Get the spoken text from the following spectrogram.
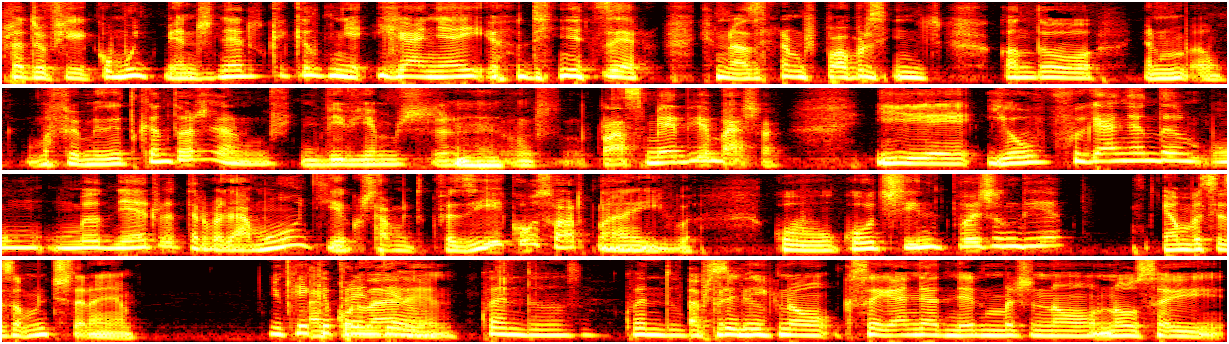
Portanto, eu fiquei com muito menos dinheiro do que aquilo que tinha. E ganhei, eu tinha zero. Nós éramos pobrezinhos quando. Era uma família de cantores, éramos, vivíamos uhum. classe média baixa. E, e, eu fui ganhando o, o, meu dinheiro a trabalhar muito e a gostar muito do que fazia, e com sorte, não é? E com, com o destino, depois um dia. É uma sensação muito estranha. E o que é que Acordar aprendeu é... quando, quando Aprendi que, não, que sei ganhar dinheiro, mas não, não, sei,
